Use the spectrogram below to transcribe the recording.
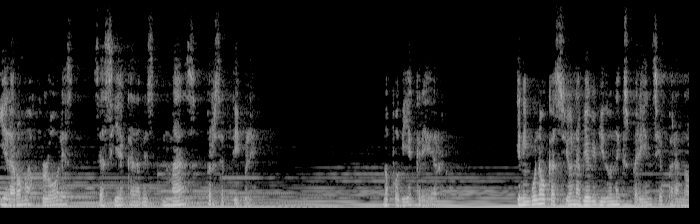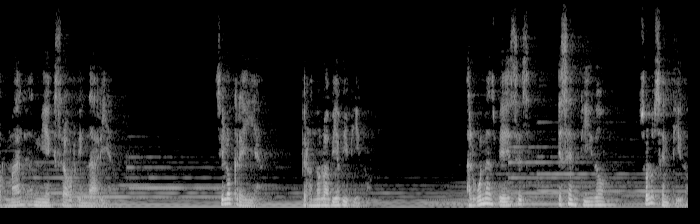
y el aroma a flores se hacía cada vez más perceptible. No podía creerlo. En ninguna ocasión había vivido una experiencia paranormal ni extraordinaria. Sí lo creía, pero no lo había vivido. Algunas veces he sentido, solo sentido,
